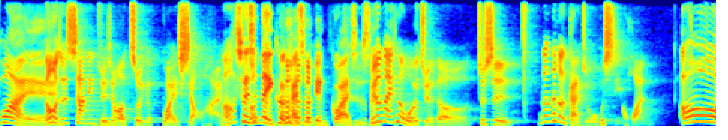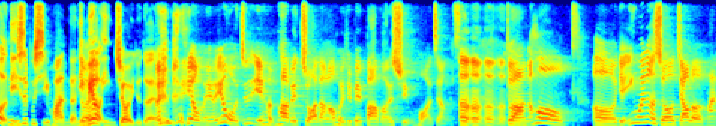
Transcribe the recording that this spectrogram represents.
坏哎。然后我就下定决心，我要做一个乖小孩啊。所以是那一刻开始变乖，是不是？没有那一刻，我会觉得就是那那个感觉我不喜欢。哦，你是不喜欢的，你没有 enjoy 就对。没没有没有，因为我就是也很怕被抓到，然后回去被爸妈训话这样子。嗯嗯嗯嗯，对啊。然后呃，也因为那个时候交了蛮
